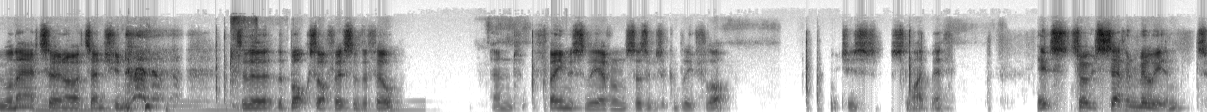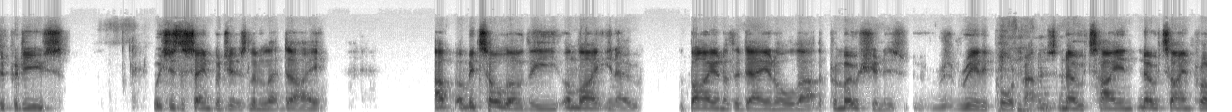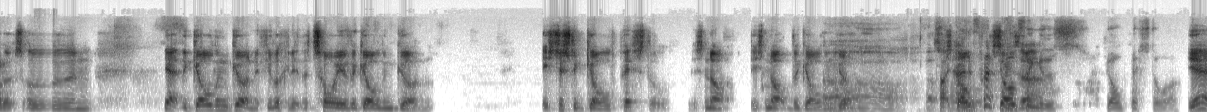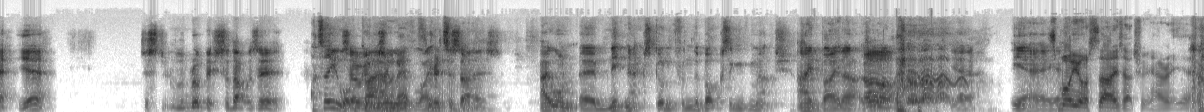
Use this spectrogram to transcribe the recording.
We will now turn our attention to the, the box office of the film. And famously, everyone says it was a complete flop, which is slight myth. It's so it's seven million to produce, which is the same budget as Live and Let Die. I've, I've been told though the unlike you know Die Another Day and all that, the promotion is was really poor. Apparently, there's no tie-in, no tie-in products other than yeah, the golden gun. If you look at it, the toy of the golden gun, it's just a gold pistol. It's not. It's not the golden gun. Oh, that's It's like How gold, impressive is that? Gold pistol. Yeah, yeah, just rubbish. So that was it. I'll tell you what, so it was I would have liked. criticised. I want um, Nick Nack's gun from the boxing match. I'd buy that as Oh, well. yeah. Yeah, It's yeah. more your size, actually, Harry. Yeah.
